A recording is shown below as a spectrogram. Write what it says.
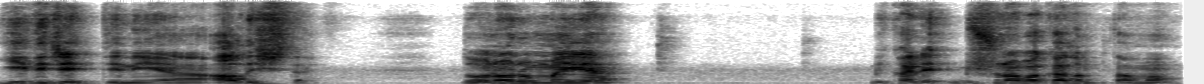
Yedi ceddini ya. Al işte. Donnarumma'yı bir kale bir şuna bakalım. Tamam.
